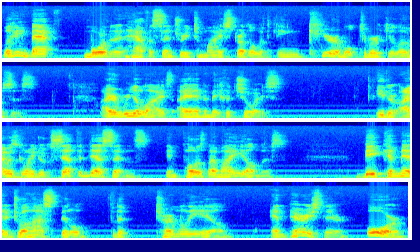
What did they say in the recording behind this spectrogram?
Looking back more than half a century to my struggle with incurable tuberculosis, I realized I had to make a choice. Either I was going to accept the death sentence imposed by my illness, be committed to a hospital for the terminally ill, and perish there, or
